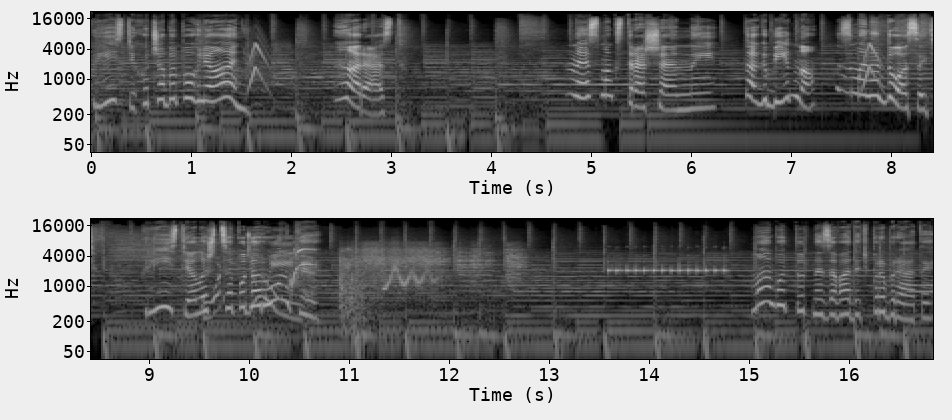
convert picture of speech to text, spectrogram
Крісті, хоча би поглянь. Гаразд. Несмак страшенний. Так бідно. З мене досить. Крісті, але ж це подарунки. Мабуть, тут не завадить прибрати.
